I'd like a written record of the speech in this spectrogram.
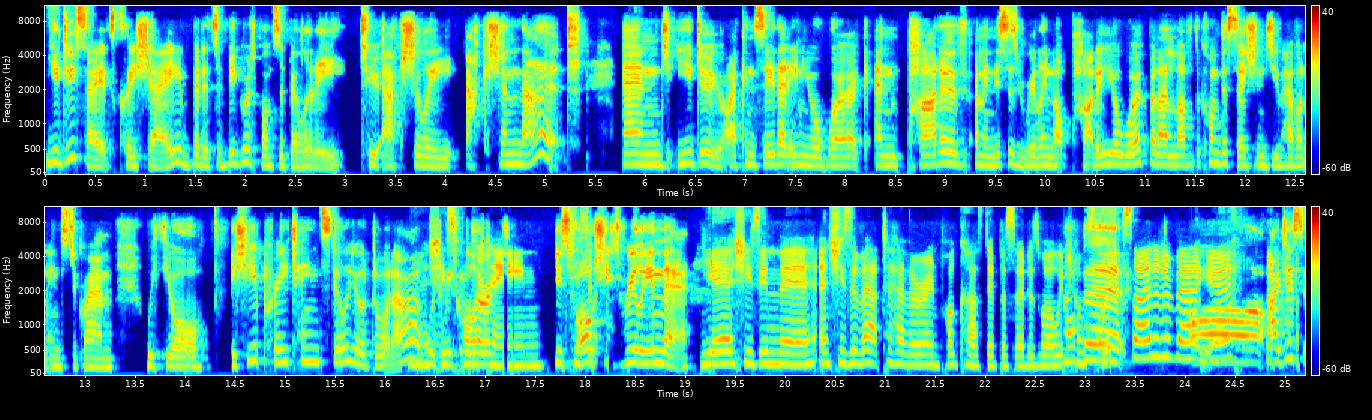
You do say it's cliche, but it's a big responsibility to actually action that. And you do. I can see that in your work. And part of, I mean, this is really not part of your work, but I love the conversations you have on Instagram with your, is she a preteen still, your daughter? Yeah, Would she's 14. She's, she's oh, a, she's really in there. Yeah, she's in there. And she's about to have her own podcast episode as well, which Love I'm it. so excited about. Oh, yeah. I just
